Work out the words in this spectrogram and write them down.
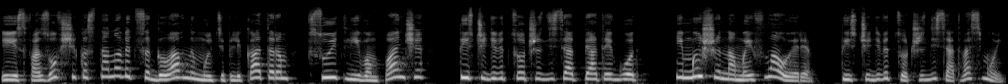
и из фазовщика становится главным мультипликатором в «Суетливом панче» 1965 год и «Мыши на Мейфлауэре» 1968.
